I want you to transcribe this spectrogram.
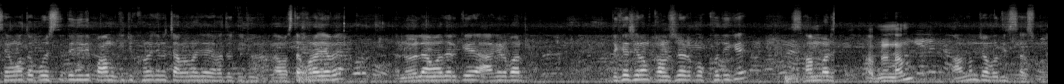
সে মতো পরিস্থিতি যদি পাম্প কিছুক্ষণের জন্য চালানো যায় হয়তো কিছু ব্যবস্থা করা যাবে। নইলে আমাদেরকে আগেরবার দেখেছিলাম কাউন্সিলরের পক্ষ থেকে সামবার আপনার নাম? আমার নাম জগদীশ শাসমল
